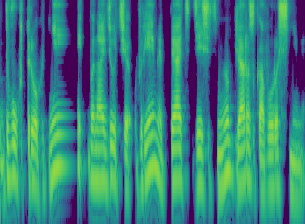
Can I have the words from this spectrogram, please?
двух-трех дней вы найдете время 5-10 минут для разговора с ними.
